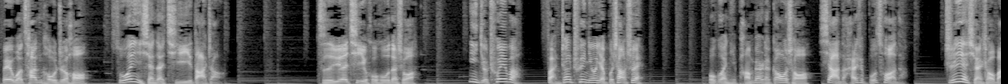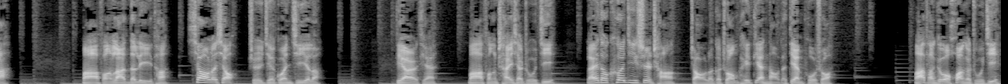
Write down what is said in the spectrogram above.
被我参透之后，所以现在棋艺大涨。”子曰气呼呼的说：“你就吹吧，反正吹牛也不上税。”不过你旁边的高手下的还是不错的，职业选手吧？马峰懒得理他，笑了笑，直接关机了。第二天，马峰拆下主机，来到科技市场，找了个装配电脑的店铺，说：“麻烦给我换个主机，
